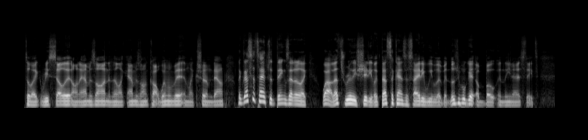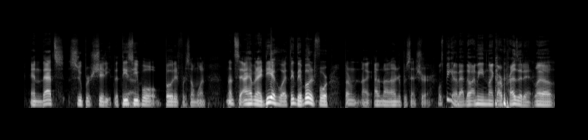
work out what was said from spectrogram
to like resell it on Amazon, and then like Amazon caught wind of it and like shut them down. Like that's the types of things that are like, wow, that's really shitty. Like that's the kind of society we live in. Those people Mm-hmm. get a boat in the United States, and that's super shitty. That these Yeah. people voted for someone. I'm not saying I have an idea who I think they voted for, but I'm not, I'm not 100 percent sure. Well, speaking of that, though, I mean, like our president. Well,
